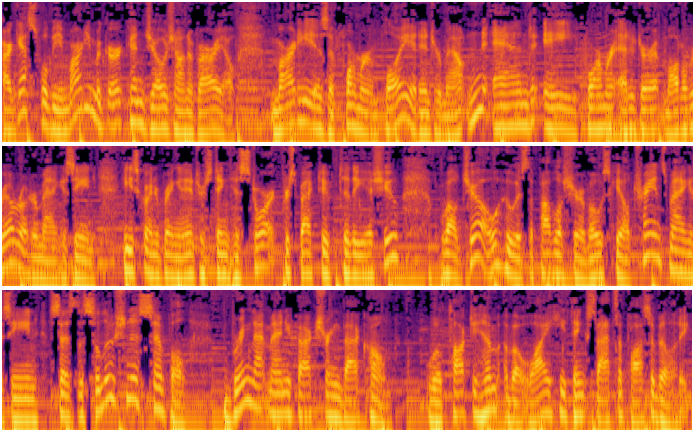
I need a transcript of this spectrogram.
Our guests will be Marty McGuirk and Joe Giannovario. Marty is a former employee at Intermountain and a former editor at Model Railroader magazine. He's going to bring an interesting historic perspective to the issue, while Joe, who is the publisher of O Scale Trains magazine, says the solution is simple bring that manufacturing back home. We'll talk to him about why he thinks that's a possibility.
